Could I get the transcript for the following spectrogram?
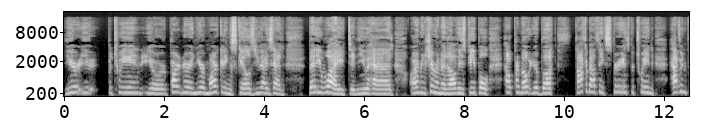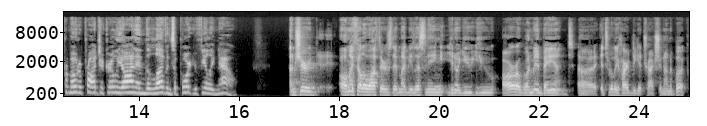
you're, you between your partner and your marketing skills, you guys had Betty White and you had Armin Shimerman and all these people help promote your book. Talk about the experience between having to promote a project early on and the love and support you're feeling now. I'm sure all my fellow authors that might be listening, you know, you you are a one man band. Uh, it's really hard to get traction on a book,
